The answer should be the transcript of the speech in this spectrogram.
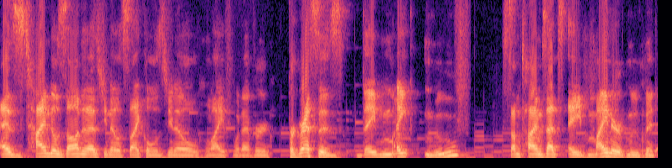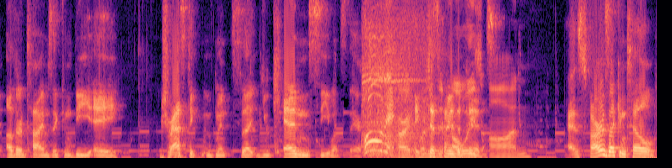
As time goes on and as, you know, cycles, you know, life, whatever, progresses, they might move. Sometimes that's a minor movement, other times it can be a drastic movement so that you can see what's there. Hold it! All right, It just is it kinda always depends. on? As far as I can tell,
